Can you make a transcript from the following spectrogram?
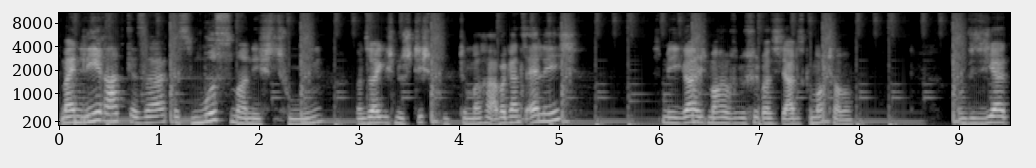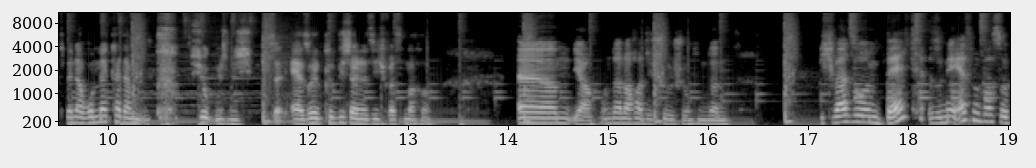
Mein Lehrer hat gesagt, das muss man nicht tun. Man soll eigentlich nur Stichpunkte machen. Aber ganz ehrlich, ist mir egal. Ich mache einfach gefühlt, was ich alles gemacht habe. Und wie sie halt, wenn er rummeckert, dann pff, juckt mich nicht. Er soll glücklich sein, dass ich was mache. Ähm, ja, und danach hatte ich Schulschluss. Und dann. Ich war so im Bett. Also, ne, erstmal war es so,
